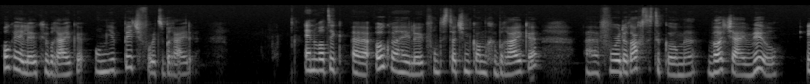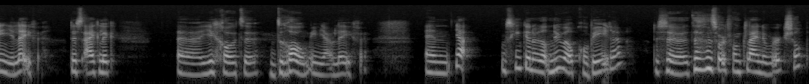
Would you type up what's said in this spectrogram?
ook heel leuk gebruiken om je pitch voor te bereiden. En wat ik uh, ook wel heel leuk vond, is dat je hem kan gebruiken uh, voor erachter te komen wat jij wil in je leven. Dus eigenlijk uh, je grote droom in jouw leven. En ja, misschien kunnen we dat nu wel proberen. Dus het is een soort van kleine workshop.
